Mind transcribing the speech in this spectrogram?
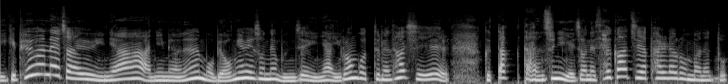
이게 표현의 자유이냐 아니면은 뭐 명예훼손의 문제이냐 이런 것들은 사실 그 딱 단순히 예전에 세 가지의 판례로만은 또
